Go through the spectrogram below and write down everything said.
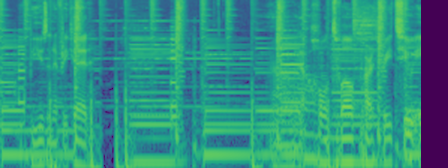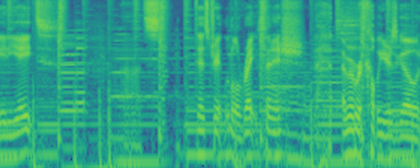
He'd be using it if he could. Uh, we got hole 12, par 3, 288. Uh, it's dead straight little right finish. I remember a couple years ago,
